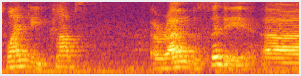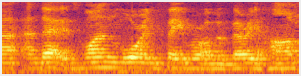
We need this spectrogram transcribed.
20 clubs around the city, uh, and there is one more in favor of a very harsh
